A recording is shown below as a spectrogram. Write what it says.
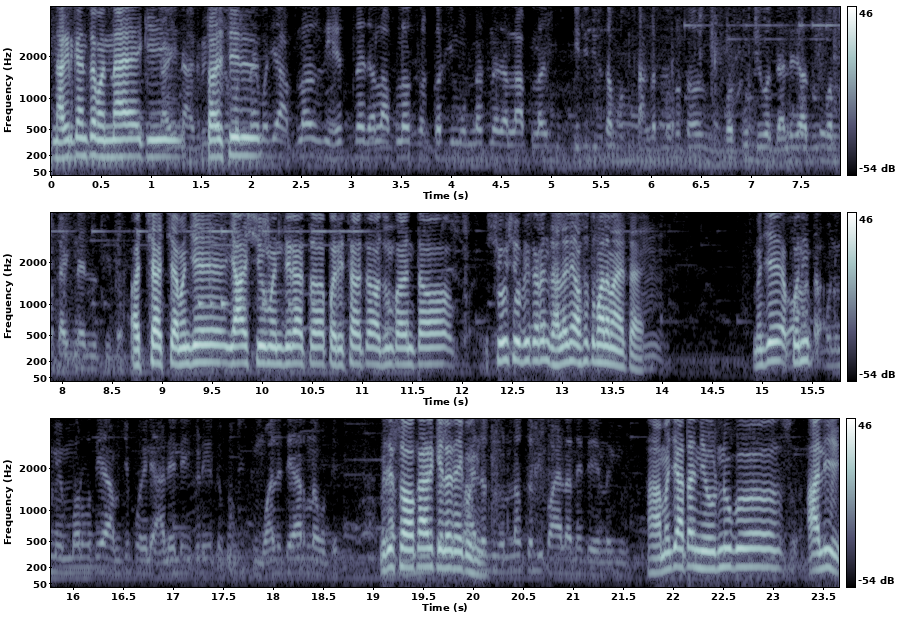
नागरिकांचं म्हणणं आहे काही की नागरिकांचं तहसील म्हणणं म्हणजे आपलं हेच नाही झालं आपलं सक्करची मोडलाच नाही झाला आपला किती दिवसापासून सांगत नव्हतं तर भरपूर दिवस झाले अजूनपर्यंत काहीच नाही झालं तिथं. अच्छा अच्छा म्हणजे या शिवमंदिराचं परिसराचं अजूनपर्यंत शिवशोभीकरण झालं नाही असं तुम्हाला म्हणायचं आहे? हम्म. म्हणजे कोणी आता कोणी मेंबर होते आमचे पहिले आलेले इकडे तर कोणी तुम्हाला तयार नव्हते. म्हणजे सहकार्य केलं नाही कोणी? पाहिलंच कधी पाहिला नाही ते. हा म्हणजे आता निवडणूक अं, आली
